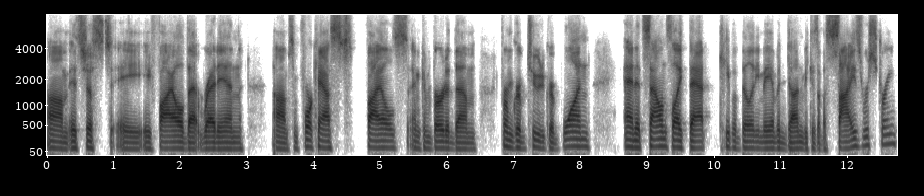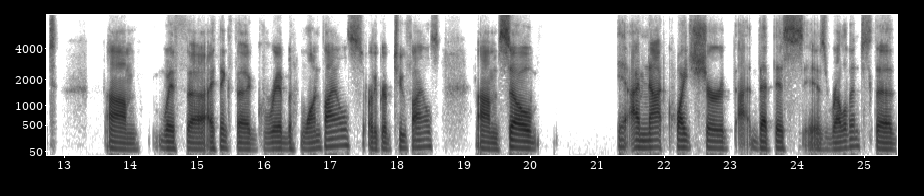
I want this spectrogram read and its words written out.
Um, it's just a, a file that read in um, some forecast files and converted them from GRIB2 to GRIB1. And it sounds like that capability may have been done because of a size restraint um, with, uh, I think, the GRIB1 files or the GRIB2 files. Um, so I'm not quite sure uh, that this is relevant, the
